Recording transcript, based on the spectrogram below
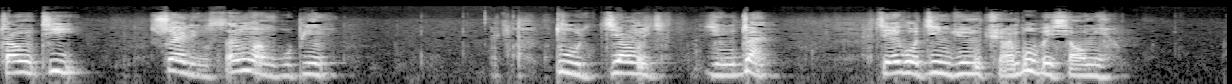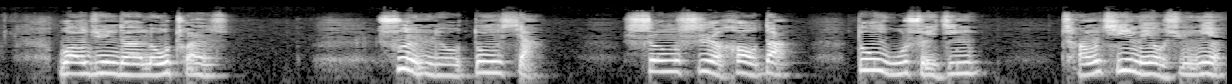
张悌率领三万吴兵渡江迎战。结果晋军全部被消灭。王军的楼船顺流东下，声势浩大。东吴水军长期没有训练，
